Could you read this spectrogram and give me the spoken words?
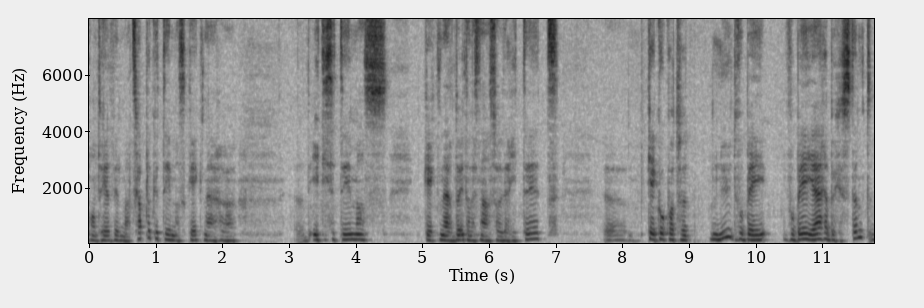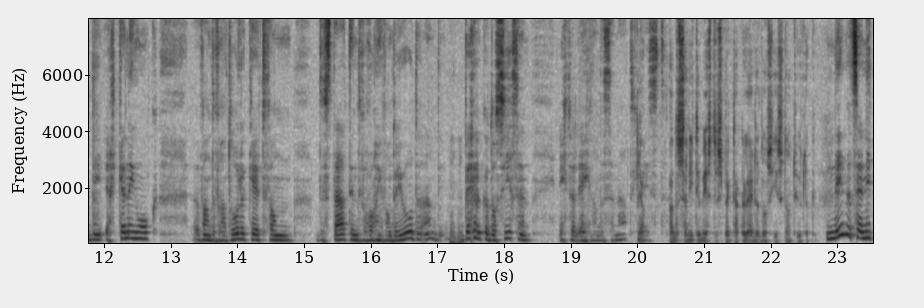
rond heel veel maatschappelijke thema's. Kijk naar de ethische thema's, Kijk naar de internationale solidariteit. Uh, kijk ook wat we nu de voorbije, voorbije jaar hebben gestemd. Die erkenning ook van de verantwoordelijkheid van de staat in de vervolging van de Joden. Hè. Die, -hmm. Dergelijke dossiers zijn echt wel eigen aan de Senaat geweest. Ja, maar dat zijn niet de meest spectaculaire dossiers natuurlijk. Nee, dat zijn niet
